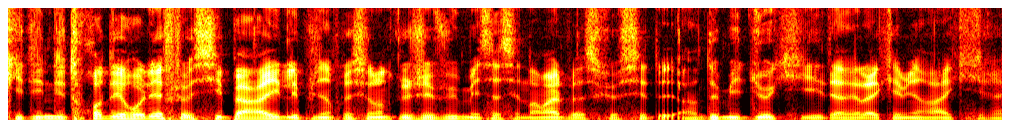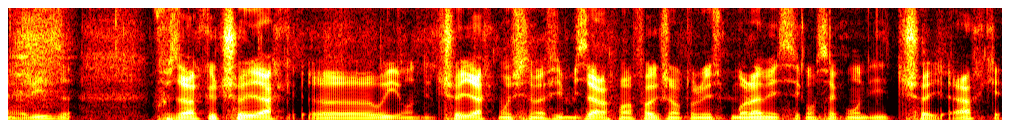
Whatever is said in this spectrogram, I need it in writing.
Qui est une des 3D relief là aussi pareil les plus impressionnantes que j'ai vues, mais ça c'est normal parce que c'est un demi-dieu qui est derrière la caméra et qui réalise. Il faut savoir que Choi Ark, euh, oui on dit Choi Ark, moi ça m'a fait bizarre la première fois que j'ai entendu ce mot-là, mais c'est comme ça qu'on dit Choi Ark.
